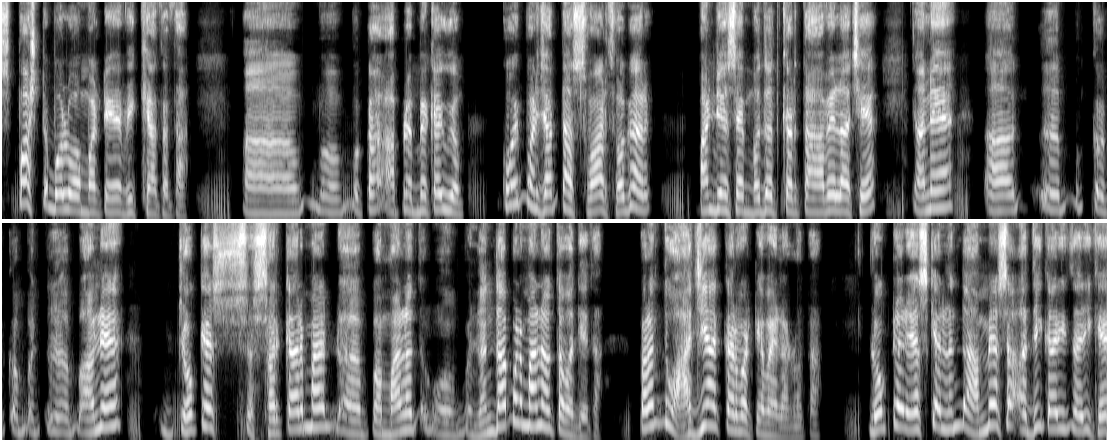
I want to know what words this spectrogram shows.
સ્પષ્ટ બોલવા માટે વિખ્યાત હતા. આપણે મેં કહ્યું એમ, કોઈ પણ જાતના સ્વાર્થ વગર પાંડ્ય સાહેબ મદદ કરતા આવેલા છે અને અને જોકે સરકારમાં માનવ નંદા પણ માનવતાવાદી હતા, પરંતુ હાજિયા કરવા ટેવાયેલા નહોતા. ડૉક્ટર એસ કે નંદા હંમેશા અધિકારી તરીકે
